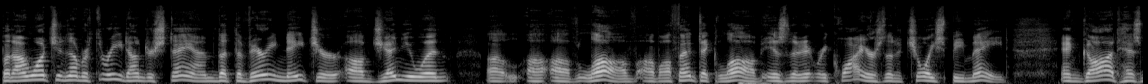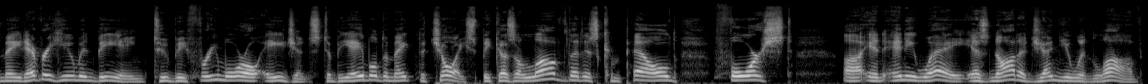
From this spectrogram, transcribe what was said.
But I want you, number three, to understand that the very nature of genuine uh, uh, of love, of authentic love, is that it requires that a choice be made. And God has made every human being to be free moral agents, to be able to make the choice, because a love that is compelled, forced, uh, in any way is not a genuine love.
